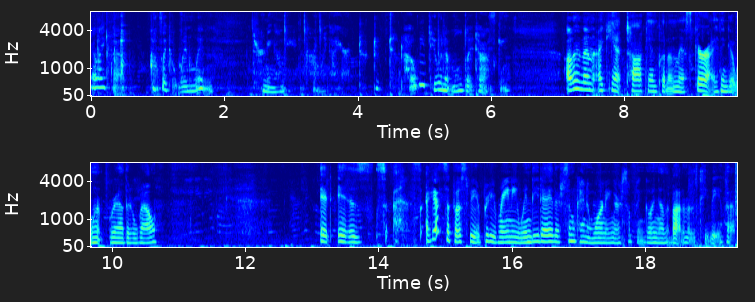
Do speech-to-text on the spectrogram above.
I like that. It's like a win win. Turning on the curling iron. How are we doing at multitasking? Other than I can't talk and put on mascara, I think it went rather well. It is, I guess, supposed to be a pretty rainy, windy day. There's some kind of warning or something going on the bottom of the TV, but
